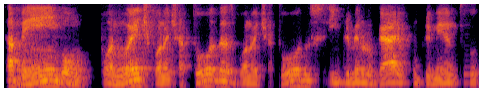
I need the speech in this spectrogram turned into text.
Tá bem, bom, boa noite, boa noite a todas, boa noite a todos. Em primeiro lugar, eu cumprimento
